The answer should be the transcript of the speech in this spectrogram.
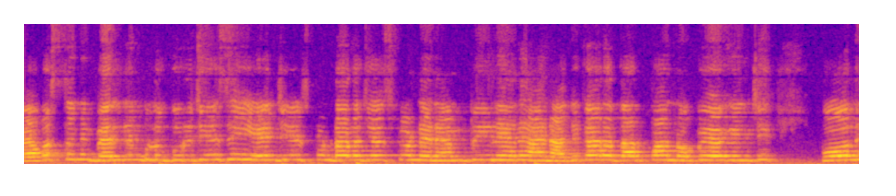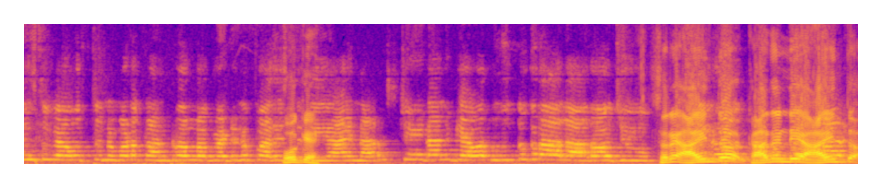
వ్యవస్థని బెదిరింపులకు గురి చేసి ఏం చేసుకుంటారో చేసుకోండి. నేను ఎంపీని అని ఆయన అధికార దర్పాన్ని ఉపయోగించి పోలీసు వ్యవస్థను కూడా కంట్రోల్లో పెట్టిన పరిస్థితి. ఆయన అరెస్ట్ చేయడానికి ఎవరు ముందుకు రాలి ఆ రోజు? సరే ఆయనతో కాదండి ఆయనతో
